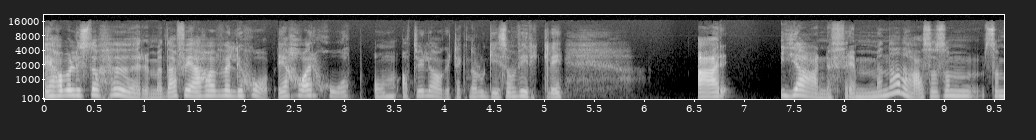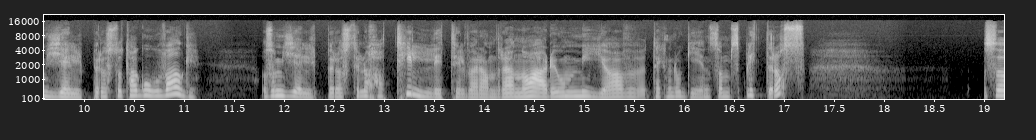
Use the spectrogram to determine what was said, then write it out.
jeg har bare lyst til å høre med deg, for jeg har, håp, jeg har håp om at vi lager teknologi som virkelig er hjernefremmende, da. Altså som, som hjelper oss til å ta gode valg. Og som hjelper oss til å ha tillit til hverandre. Nå er det jo mye av teknologien som splitter oss. Så,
